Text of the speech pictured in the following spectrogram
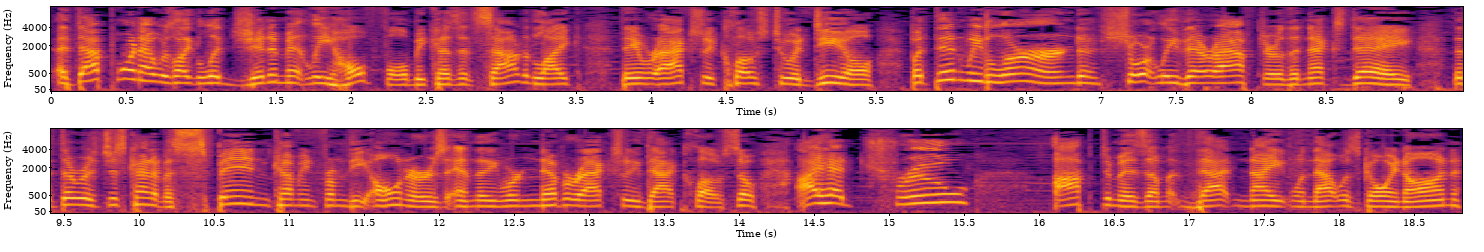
at that point, I was like legitimately hopeful because it sounded like they were actually close to a deal. But then we learned shortly thereafter, the next day, that there was just kind of a spin coming from the owners and they were never actually that close. So I had true optimism that night when that was going on,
